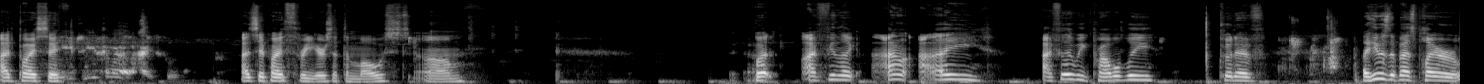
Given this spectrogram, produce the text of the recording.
I'd probably say He's, he's coming out of high school. I'd say probably three years at the most. Um, but I feel like I don't I I feel like we probably could have like he was the best player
